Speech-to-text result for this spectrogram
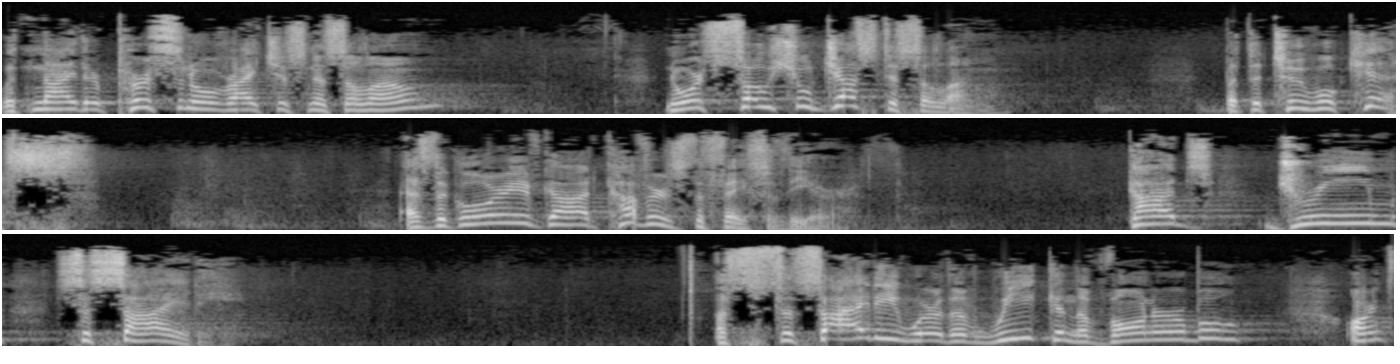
with neither personal righteousness alone nor social justice alone, but the two will kiss as the glory of God covers the face of the earth. God's dream society a society where the weak and the vulnerable aren't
